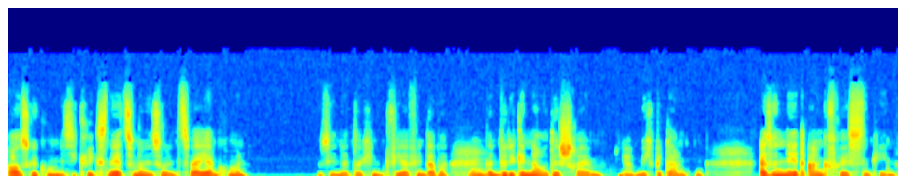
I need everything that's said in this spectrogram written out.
rausgekommen ist, ich krieg's nicht, sondern ich soll in zwei Jahren kommen, was ich natürlich nicht fair finde, aber Mhm. dann würde ich genau das schreiben Ja. und mich bedanken. Also nicht angefressen gehen.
